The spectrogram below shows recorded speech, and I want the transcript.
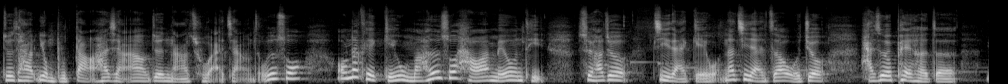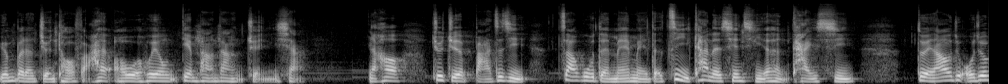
就是她用不到，她想要就是拿出来这样子。我就说哦，那可以给我吗？她就说好啊，没问题。所以她就寄来给我。那寄来之后，我就还是会配合着原本的卷头发，还偶尔会用电棒这样卷一下，然后就觉得把自己照顾得美美的，自己看的心情也很开心。对，然后就我就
